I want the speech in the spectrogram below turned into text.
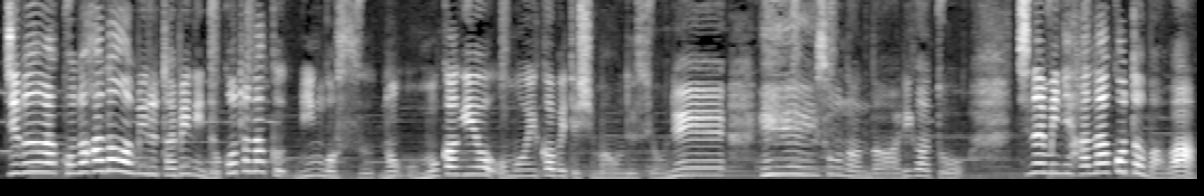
自分はこの花を見るたびにどことなくミンゴスの面影を思い浮かべてしまうんですよね。へえそうなんだ。ありがとう。ちなみに花言葉は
